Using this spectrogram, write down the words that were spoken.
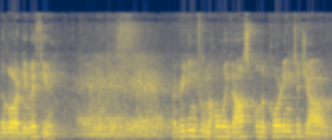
The Lord be with you. A reading from the Holy Gospel according to John.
